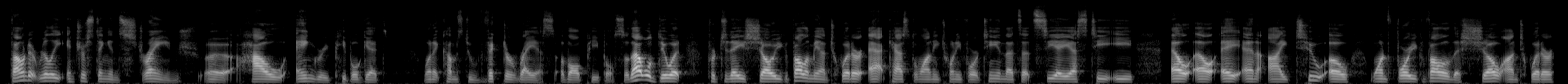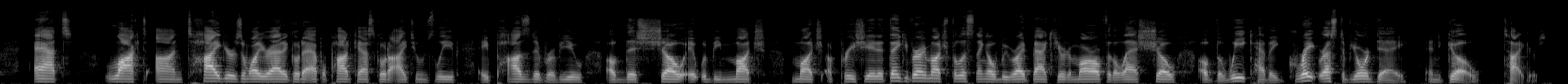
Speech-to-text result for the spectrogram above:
found it really interesting and strange uh, how angry people get when it comes to Victor Reyes of all people. So that will do it for today's show. You can follow me on Twitter at Castellani2014. That's at C A S T E L L A N I 2014. You can follow the show on Twitter at Locked on Tigers. And while you're at it, go to Apple Podcasts, go to iTunes, leave a positive review of this show. It would be much, much appreciated. Thank you very much for listening. I will be right back here tomorrow for the last show of the week. Have a great rest of your day and go, Tigers.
